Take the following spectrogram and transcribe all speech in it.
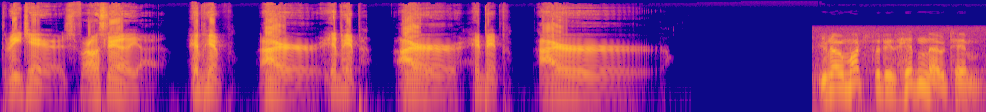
Three cheers for Australia. Hip hip, arr, hip hip, arr, hip hip, arr. You know much that is hidden, though, Tim.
